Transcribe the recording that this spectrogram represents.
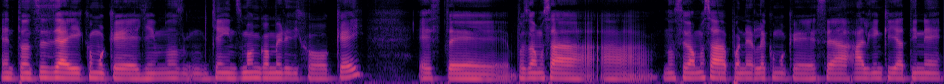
Entonces de ahí como que James, James Montgomery dijo, ok, este, pues vamos a, no sé, vamos a ponerle como que sea alguien que ya tiene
